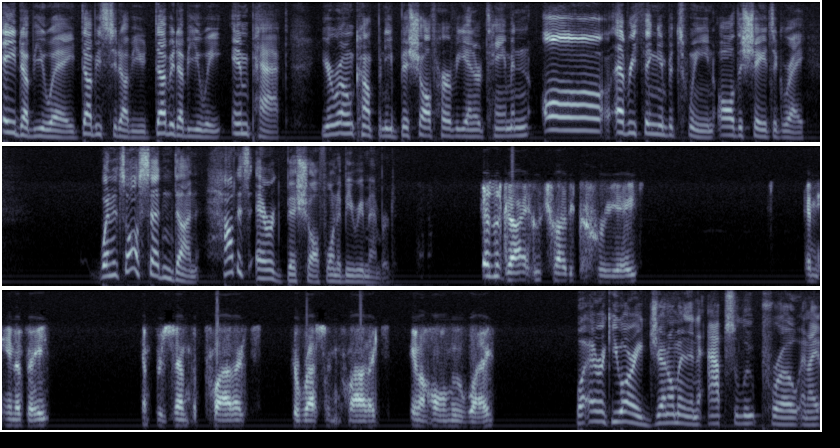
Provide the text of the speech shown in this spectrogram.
AWA, WCW, WWE, Impact, your own company, Bischoff Hervey Entertainment, and all everything in between, all the shades of gray. When it's all said and done, how does Eric Bischoff want to be remembered? As a guy who tried to create and innovate and present the product, the wrestling product, in a whole new way. Well, Eric, you are a gentleman and an absolute pro, and I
